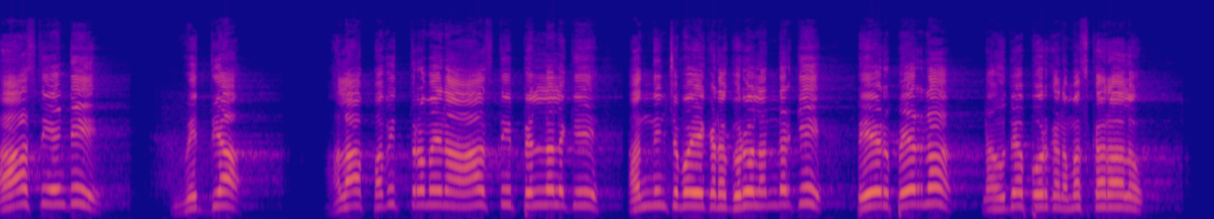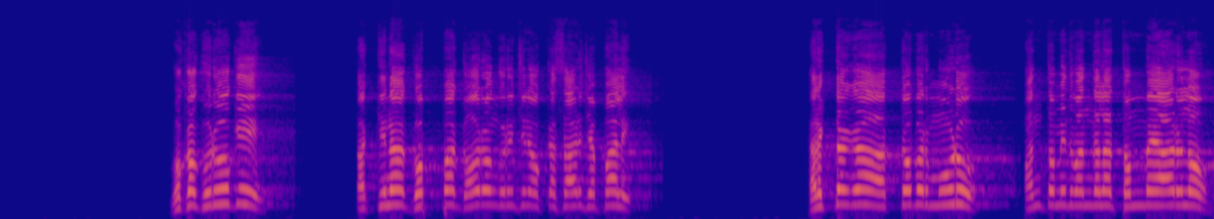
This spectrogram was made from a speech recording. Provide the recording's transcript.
ఆ ఆస్తి ఏంటి? విద్య. అలా పవిత్రమైన ఆస్తి పిల్లలకి అందించబోయే ఇక్కడ గురువులందరికీ పేరు పేరున నా హృదయపూర్వక నమస్కారాలు. ఒక గురువుకి తక్కిన గొప్ప గౌరవం గురించి నేను ఒక్కసారి చెప్పాలి. కరెక్ట్గా అక్టోబర్ మూడు పంతొమ్మిది వందల తొంభై ఆరులో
